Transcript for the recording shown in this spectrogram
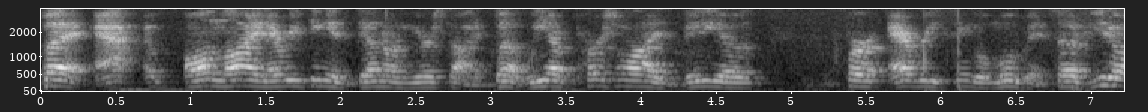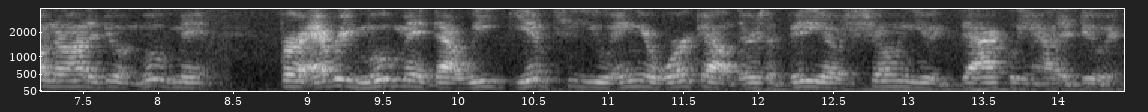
But at, online, everything is done on your side. But we have personalized videos for every single movement. So if you don't know how to do a movement, for every movement that we give to you in your workout, there's a video showing you exactly how to do it.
